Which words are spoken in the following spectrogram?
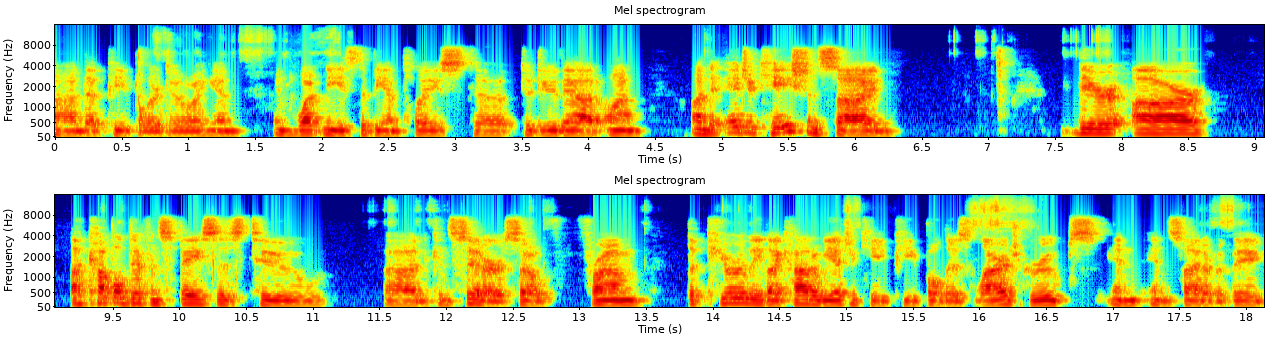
uh, that people are doing and and what needs to be in place to to do that. On on the education side there are a couple different spaces to uh, consider. So from the purely like how do we educate people? There's large groups in, inside of a big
